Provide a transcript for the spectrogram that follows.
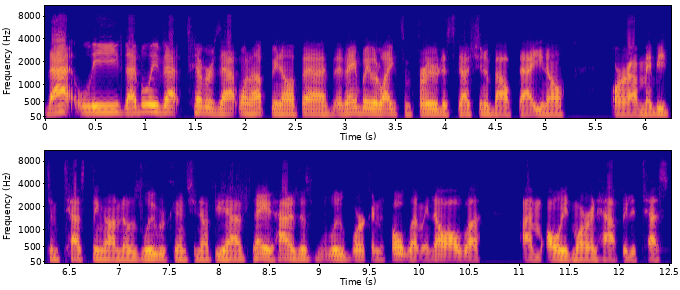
that leads, I believe that covers that one up. You know, if uh, if anybody would like some further discussion about that, you know, or uh, maybe some testing on those lubricants, you know, if you have, hey, how does this lube work in the cold? Let me know. I'll, uh, I'm always more than happy to test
